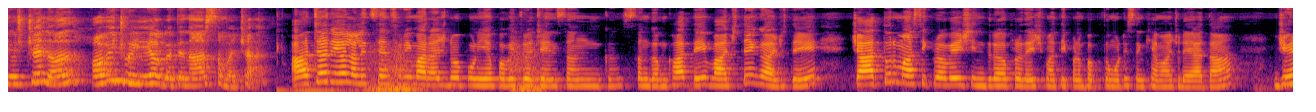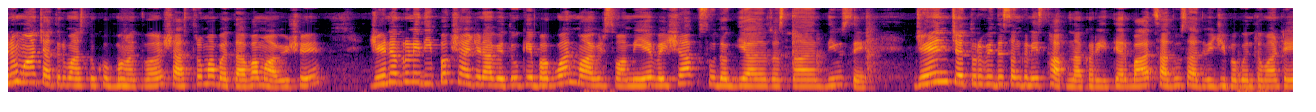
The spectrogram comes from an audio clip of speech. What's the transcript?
જોઈએ અગત્યના સમાચાર. આચાર્ય લલિત સેન્સુરી મહારાજનો પુણ્ય પવિત્ર જૈન સંઘ, સંગમ ખાતે વાજતે ગાજતે ચાતુર્માસિક પ્રવેશ ઇન્દ્ર પ્રદેશમાંથી પણ ભક્તો મોટી સંખ્યામાં જોડાયા હતા. જૈનોમાં ચાતુર્માસનું ખૂબ મહત્વ શાસ્ત્રોમાં બતાવવામાં આવ્યું છે. જૈન અગ્રણી દીપક શાહે જણાવ્યું હતું કે ભગવાન મહાવીર સ્વામીએ વૈશાખ સુદ અગિયારસના દિવસે જૈન ચતુર્વેદ સંઘની સ્થાપના કરી. ત્યારબાદ સાધુ સાધ્વીજી ભગવંતો માટે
